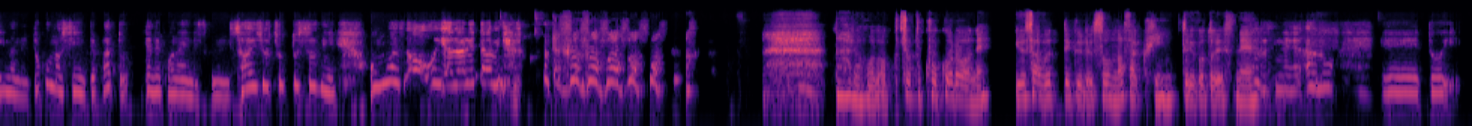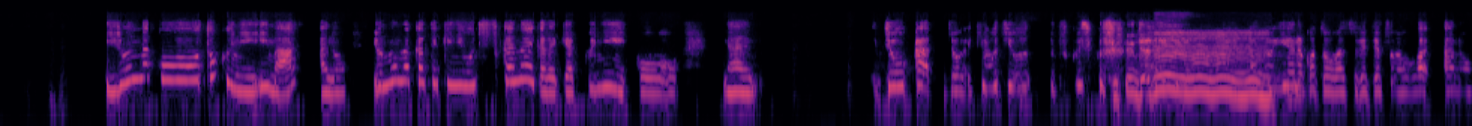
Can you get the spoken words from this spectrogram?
今ね、どこのシーンってパッと出てこないんですけど、ね、最初ちょっとした時に思わず、あやられたみたいな。なるほど。ちょっと心をね、揺さぶってくる、そんな作品ということですね。そうですね。あの、えっ、ー、と、いろんな、こう、特に今、あの、世の中的に落ち着かないから逆に、こう、なん浄化浄化気持ちを美しくするんじゃないけど、あの嫌なことを忘れてそのわあの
